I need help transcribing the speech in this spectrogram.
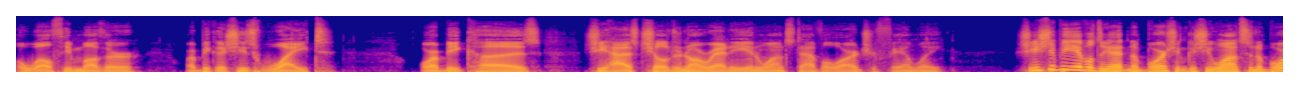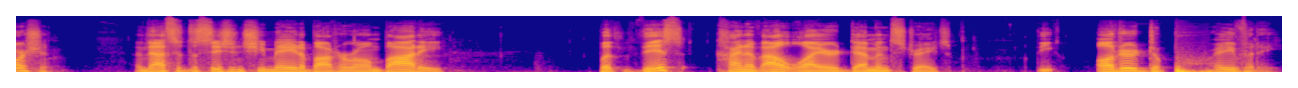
a wealthy mother, or because she's white, or because she has children already and wants to have a larger family. She should be able to get an abortion because she wants an abortion. And that's a decision she made about her own body but this kind of outlier demonstrates the utter depravity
